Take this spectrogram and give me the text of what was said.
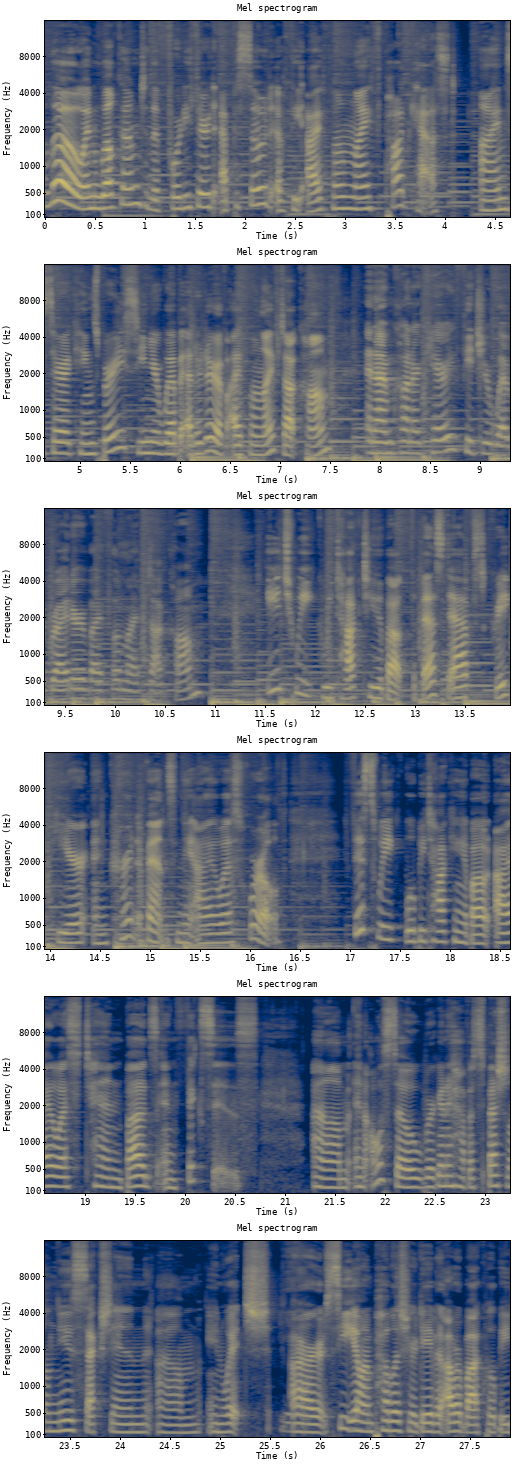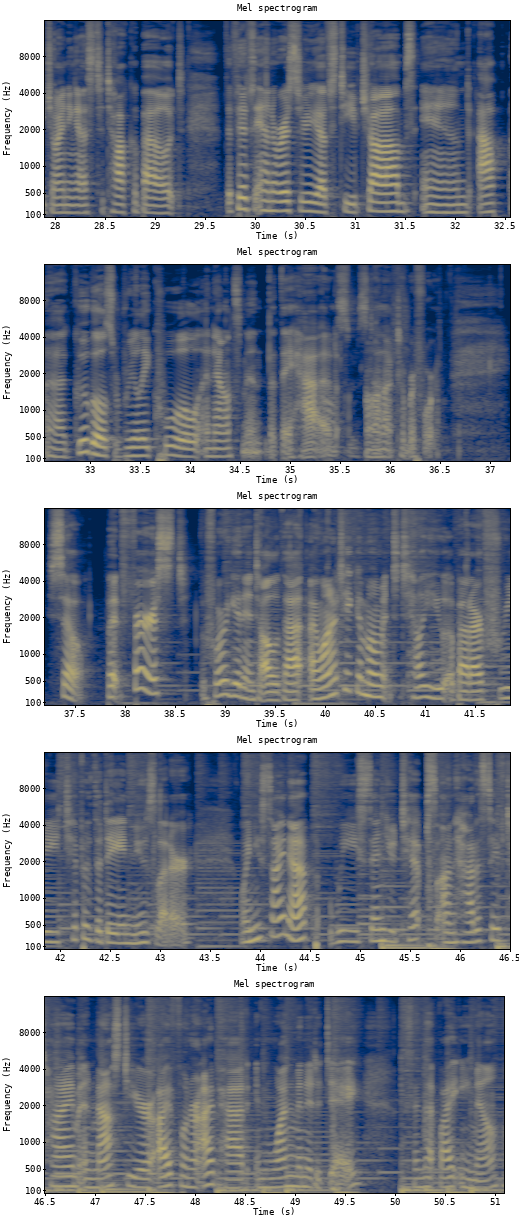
Hello, and welcome to the 43rd episode of the iPhone Life podcast. I'm Sarah Kingsbury, Senior Web Editor of iPhoneLife.com. And I'm Conner Carey, feature web writer of iPhoneLife.com. Each week, we talk to you about the best apps, great gear, and current events in the iOS world. This week, we'll be talking about iOS 10 bugs and fixes. Um, and also, we're going to have a special news section um, in which Yeah. our CEO and publisher, David Averbach, will be joining us to talk about the fifth anniversary of Steve Jobs and app, uh, Google's really cool announcement that they had Awesome on. October 4th. So, but first, before we get into all of that, I want to take a moment to tell you about our free Tip of the Day newsletter. When you sign up, we send you tips on how to save time and master your iPhone or iPad in one minute a day. Send that by email.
